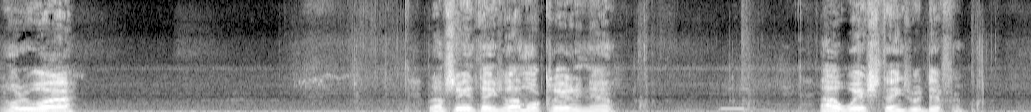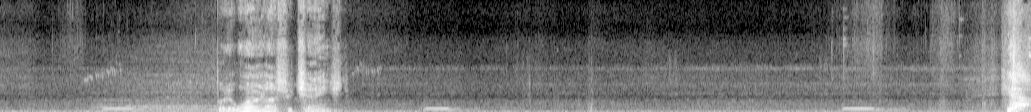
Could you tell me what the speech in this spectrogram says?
Nor do I. But I'm seeing things a lot more clearly now. I wish things were different. But it weren't us who changed. Yeah!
